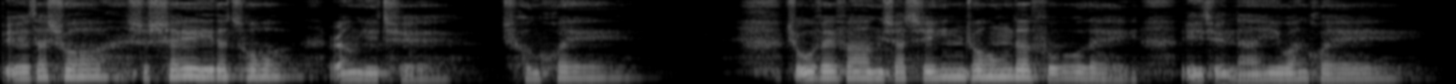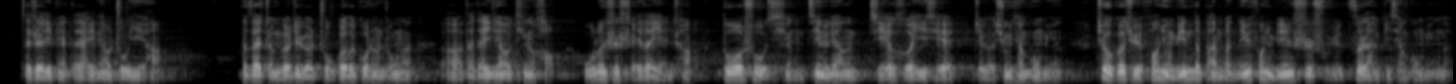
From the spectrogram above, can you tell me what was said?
别再说是谁的错，让一切成灰。除非放下心中的负累，一切难以挽回。在这里边，大家一定要注意哈。那在整个这个主歌的过程中呢，呃，大家一定要听好。无论是谁在演唱，多数请尽量结合一些这个胸腔共鸣。这首歌曲方炯斌的版本，因为方炯斌是属于自然鼻腔共鸣的，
